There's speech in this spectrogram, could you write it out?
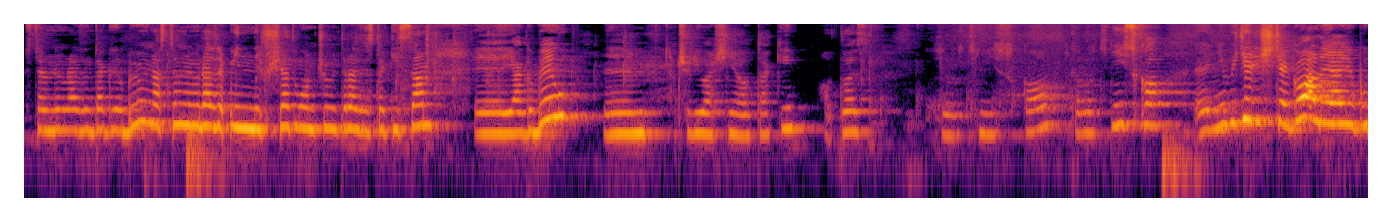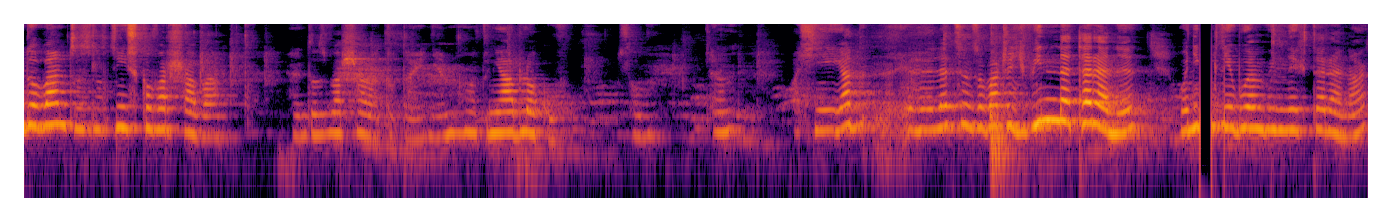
Następnym razem tak zrobimy, następnym razem inny wsiad, łączymy, teraz jest taki sam e, jak był, czyli właśnie o taki, o to jest lotnisko, to lotnisko, e, nie widzieliście go, ale ja je budowałem, to jest lotnisko Warszawa. To jest Warszawa tutaj, nie? No tu nie ma bloków. Są ten. Właśnie ja e, lecę zobaczyć inne tereny, bo nigdy nie byłem w innych terenach.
